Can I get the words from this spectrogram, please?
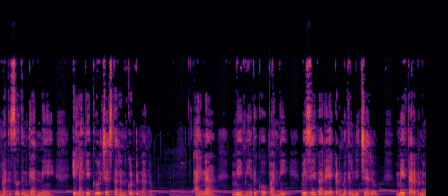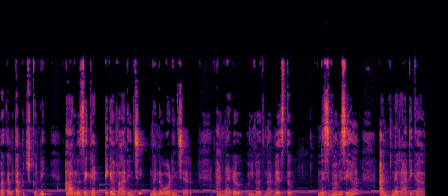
మధుసూదన్ గారిని ఇలాగే కూల్చేస్తారనుకుంటున్నాను అయినా మీ మీద కోపాన్ని విజయ్ గారు ఎక్కడ మిగిలినిచ్చారు? మీ తరపున వకల్తా పుచ్చుకొని ఆ రోజు గట్టిగా వాదించి నన్ను ఓడించారు అన్నాడు వినోద్ నవ్వేస్తూ. నిజమా విజయ? అంటున్న రాధిక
